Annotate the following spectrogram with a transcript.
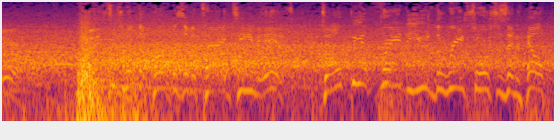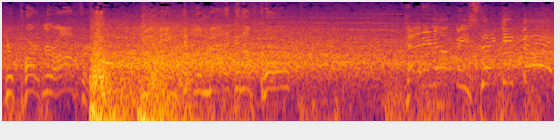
here. This is what the purpose of a tag team is. Don't be afraid to use the resources and help your partner offers. Am I being diplomatic enough, Cole? Heading up, he's thinking big.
